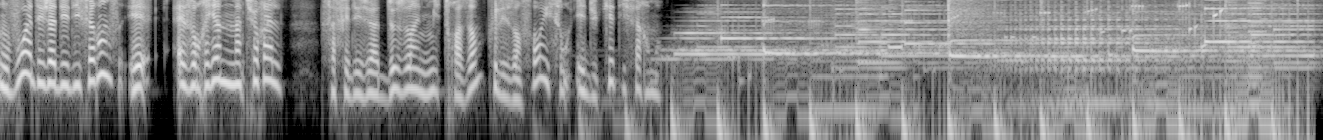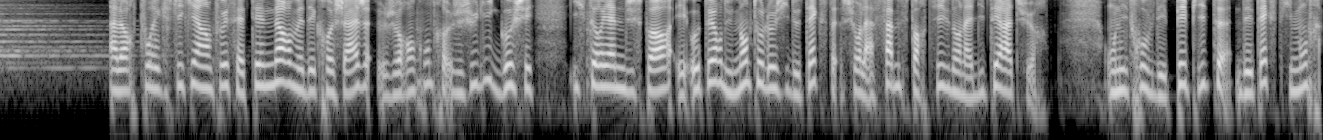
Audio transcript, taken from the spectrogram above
on voit déjà des différences et elles ont rien de naturel. Ça fait déjà deux ans et demi, trois ans que les enfants, ils sont éduqués différemment. Alors pour expliquer un peu cet énorme décrochage, je rencontre Julie Gaucher, historienne du sport et auteure d'une anthologie de textes sur la femme sportive dans la littérature. On y trouve des pépites, des textes qui montrent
